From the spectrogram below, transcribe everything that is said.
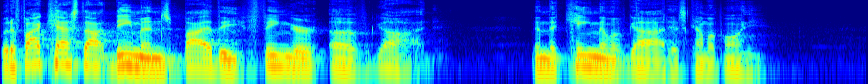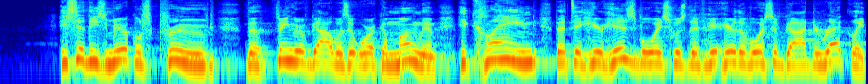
But if I cast out demons by the finger of God, then the kingdom of God has come upon you. He said these miracles proved the finger of God was at work among them. He claimed that to hear his voice was to hear the voice of God directly.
